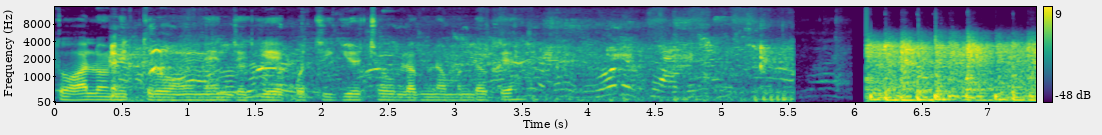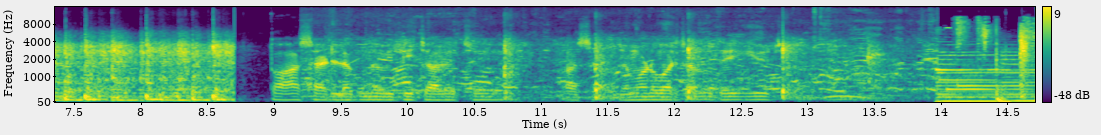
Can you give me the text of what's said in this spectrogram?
તો હાલો મિત્રો, હું મેન જગ્યાએ પહોંચી ગયો છું લગ્ન મંડપે. તો આ સાઈડ લગ્ન વિધિ ચાલે છે, આ સાઈડ જમણવાર ચાલુ થઈ ગયું છે.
